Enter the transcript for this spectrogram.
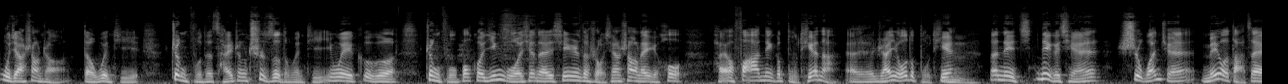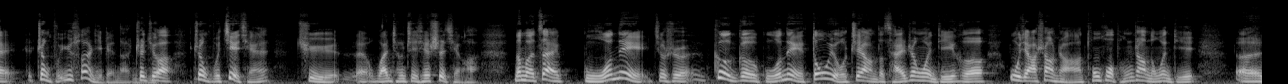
物价上涨的问题，政府的财政赤字的问题。因为各个政府，包括英国，现在新任的首相上来以后，还要发那个补贴呢，呃，燃油的补贴。那那那个钱是完全没有打在政府预算里边的，这就要政府借钱。去呃完成这些事情哈，那么在国内就是各个国内都有这样的财政问题和物价上涨、通货膨胀的问题，呃，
